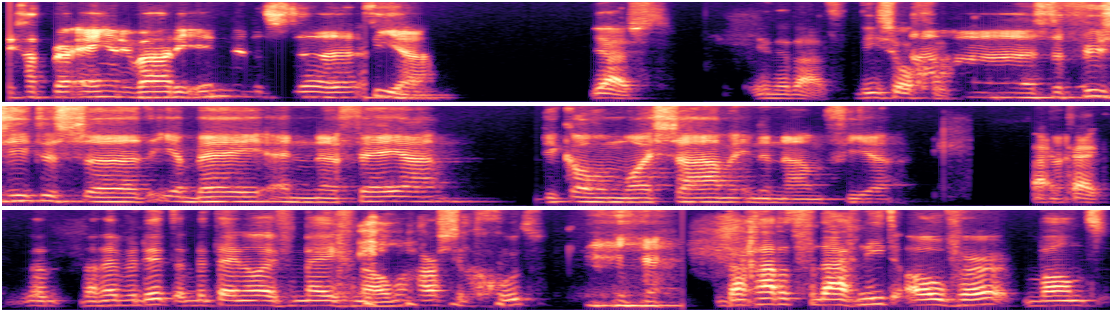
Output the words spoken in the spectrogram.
Die gaat per 1 januari in en dat is de VIA. Juist, inderdaad. Die zocht ik. Uh, dat is de fusie tussen het IAB en uh, VEA. Die komen mooi samen in de naam VIA. Nou, kijk, dan, dan, hebben we dit meteen al even meegenomen. Hartstikke goed. ja. Daar gaat het vandaag niet over, want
